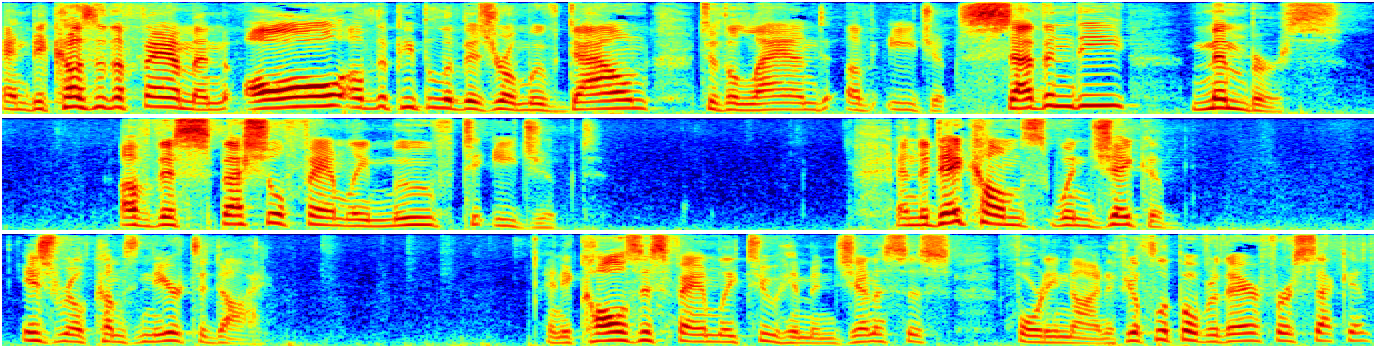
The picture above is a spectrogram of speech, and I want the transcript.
And because of the famine, all of the people of Israel moved down to the land of Egypt. 70 members of this special family moved to Egypt. And the day comes when Jacob, Israel, comes near to die. And he calls his family to him in Genesis 49. If you'll flip over there for a second,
